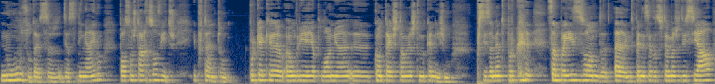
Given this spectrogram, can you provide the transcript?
no uso desse, desse dinheiro possam estar resolvidos. E, portanto, porque é que a Hungria e a Polónia eh, contestam este mecanismo? Precisamente porque são países onde a independência do sistema judicial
